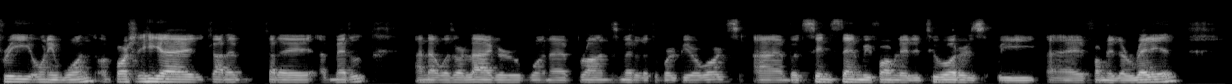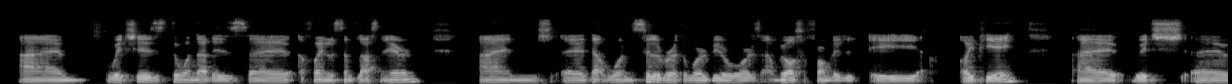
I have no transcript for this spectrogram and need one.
three, only one unfortunately uh, got a got a, a medal, and that was our lager won a bronze medal at the World Beer Awards. Um, but since then we formulated two others. We uh, formulated a red ale, um, which is the one that is uh, a finalist in Blas and uh, that won silver at the World Beer Awards. And we also formulated a IPA, uh, which uh,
